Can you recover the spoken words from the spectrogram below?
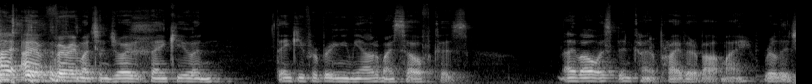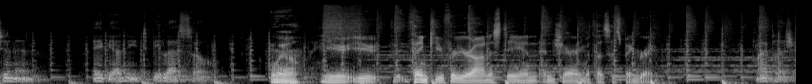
I, I have very much enjoyed it. Thank you. And thank you for bringing me out of myself because I've always been kind of private about my religion and maybe I need to be less so. Well, you, you thank you for your honesty and, and sharing with us. It's been great. My pleasure.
